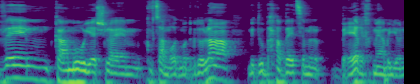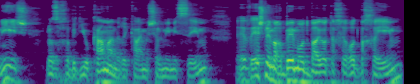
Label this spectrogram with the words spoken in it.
והם כאמור יש להם קבוצה מאוד מאוד גדולה, מדובר בעצם על בערך 100 מיליון איש, לא זוכר בדיוק כמה אמריקאים משלמים מיסים. ויש להם הרבה מאוד בעיות אחרות בחיים.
